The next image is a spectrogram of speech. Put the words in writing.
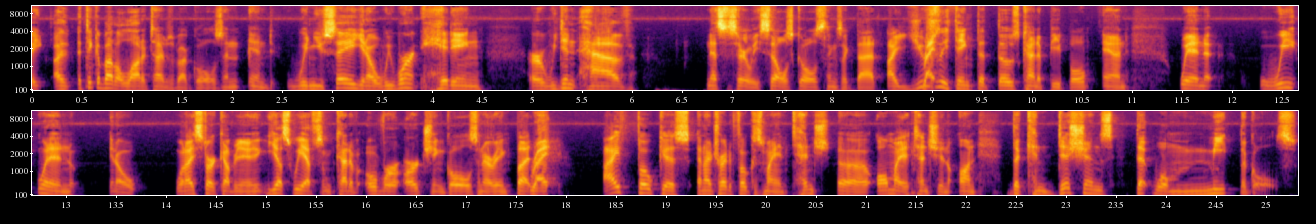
I, I think about a lot of times about goals, and and when you say, you know, we weren't hitting, or we didn't have necessarily sales goals, things like that. I usually right. think that those kind of people, and when we when you know when I start company, yes, we have some kind of overarching goals and everything, but right. I focus and I try to focus my intention, uh, all my attention on the conditions that will meet the goals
